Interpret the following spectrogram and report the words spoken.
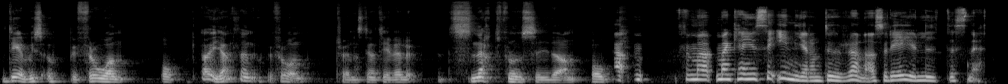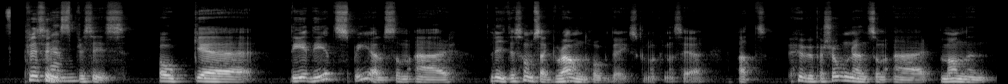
delvis uppifrån och ja, egentligen uppifrån tror jag nästan till. Eller snett från sidan. Och Ja, för man, man kan ju se in genom dörrarna, så det är ju lite snett. Precis, Men- precis. Och eh, det, det är ett spel som är lite som så här Groundhog Day skulle man kunna säga. Att huvudpersonen som är mannen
